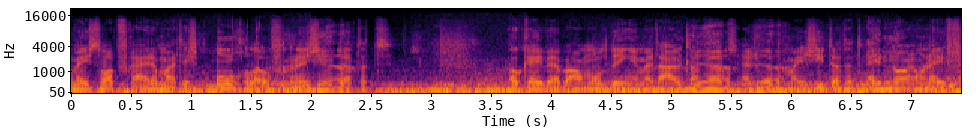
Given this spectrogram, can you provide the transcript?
meestal op vrijdag, maar het is ongelooflijk. En dan zie je Ja. dat het... Oké, we hebben allemaal dingen met uitlaat Ja, en zo, ja. maar je ziet dat het enorm leeft.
